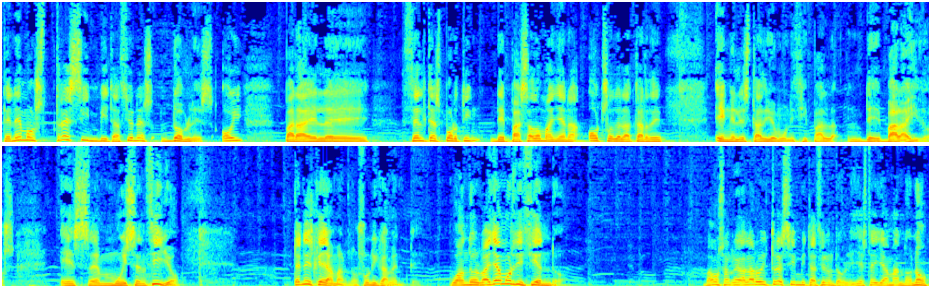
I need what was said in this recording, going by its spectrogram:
Tenemos tres invitaciones dobles hoy para el... Eh, Celta Sporting de pasado mañana 8 de la tarde en el Estadio Municipal de Balaídos. Es eh, muy sencillo. Tenéis que llamarnos únicamente cuando os vayamos diciendo, vamos a regalar hoy tres invitaciones dobles, ya estáis llamando, no,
